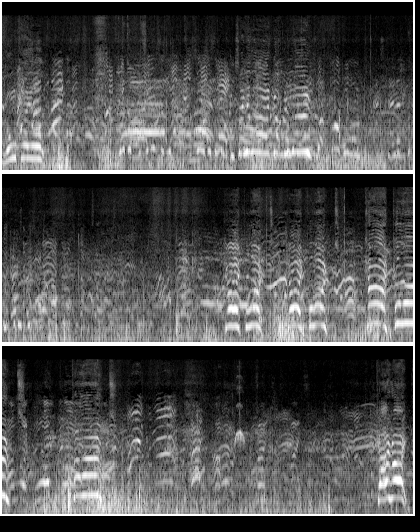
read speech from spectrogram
Kyle. Say your drop your name. Kai, pull out. Kai, pull out. Kai, pull out. Pull out. Kai, right.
